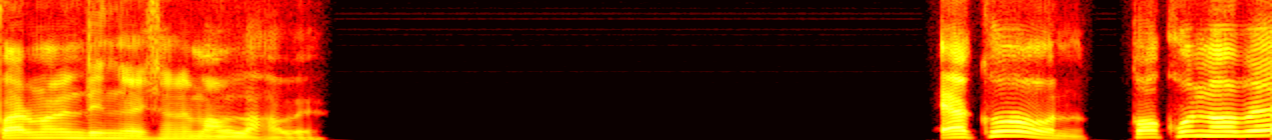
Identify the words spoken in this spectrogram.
পার্মানেন্ট ইনজেকশনের মামলা হবে। এখন কখন হবে?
